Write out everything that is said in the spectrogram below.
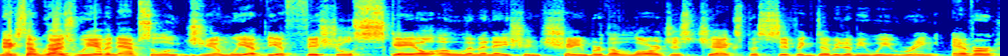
Next up, guys, we have an absolute gem. We have the official scale Elimination Chamber, the largest Jakks Pacific WWE ring ever.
